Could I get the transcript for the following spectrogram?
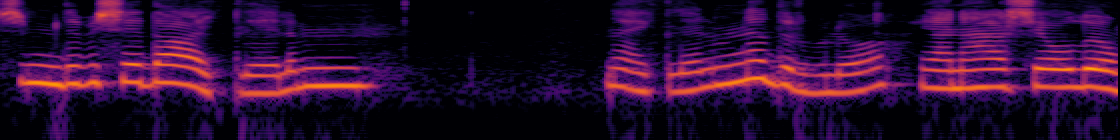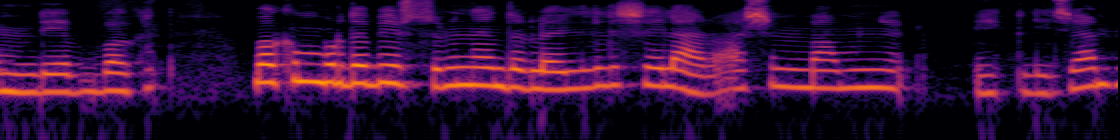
Şimdi bir şey daha ekleyelim. Ne ekleyelim? Nedir bloğu? Yani her şey oluyor mu diye bakın. Bakın burada bir sürü Nether'la ilgili şeyler var. Şimdi ben bunu ekleyeceğim.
